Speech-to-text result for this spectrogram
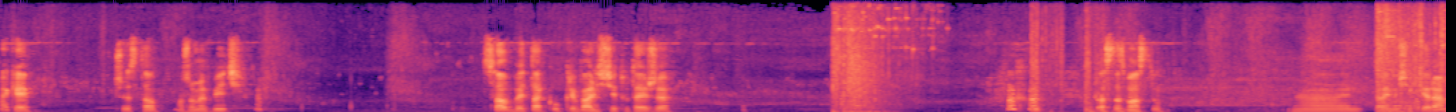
Okej. Czysto. Możemy wbić. Co wy tak ukrywaliście tutaj, że... Prosto z mostu. Eee, daj mi siekierę.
